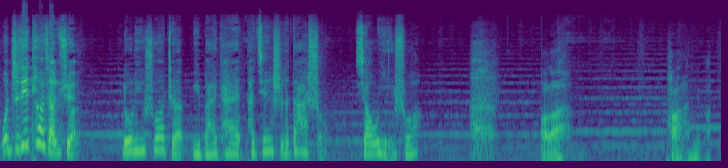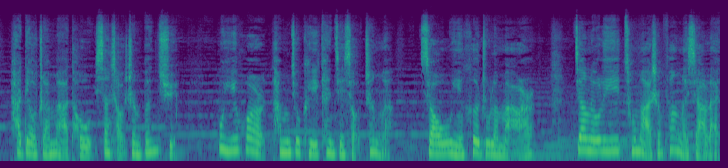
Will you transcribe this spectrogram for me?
我直接跳下去！琉璃说着，欲掰开他坚实的大手。萧无影说：“好了，怕了你了。”他调转马头向小镇奔去。不一会儿，他们就可以看见小镇了。萧无影喝住了马儿，将琉璃从马上放了下来，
